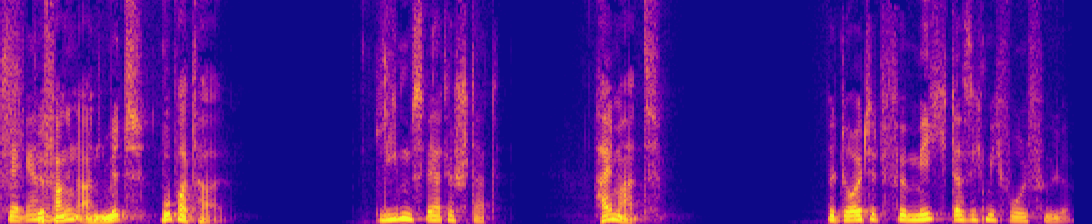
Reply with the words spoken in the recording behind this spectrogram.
Sehr gerne. Wir fangen an mit Wuppertal. Liebenswerte Stadt. Heimat bedeutet für mich, dass ich mich wohlfühle.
